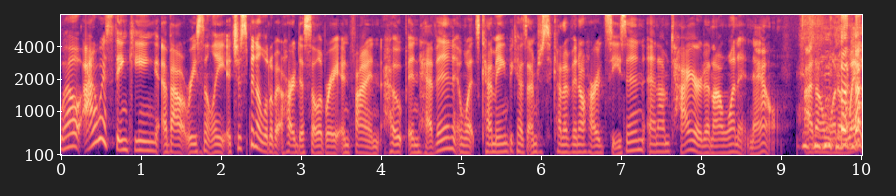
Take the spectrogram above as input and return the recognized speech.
Well, I was thinking about recently, it's just been a little bit hard to celebrate and find hope in heaven and what's coming because I'm just kind of in a hard season and I'm tired and I want it now. I don't want to wait.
